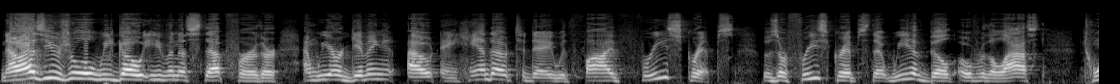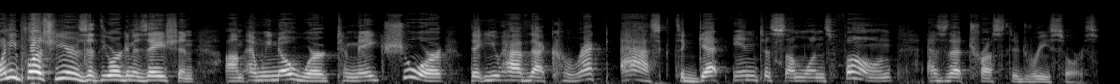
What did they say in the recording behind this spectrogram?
Now, as usual, we go even a step further, and we are giving out a handout today with five free scripts. Those are free scripts that we have built over the last 20 plus years at the organization, um, and we know work to make sure that you have that correct ask to get into someone's phone as that trusted resource.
